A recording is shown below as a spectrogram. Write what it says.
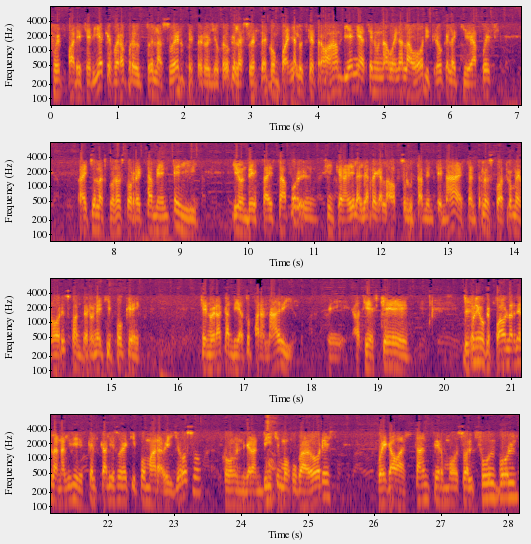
fue parecería que fuera producto de la suerte, pero yo creo que la suerte acompaña a los que trabajan bien y hacen una buena labor y creo que la equidad pues ha hecho las cosas correctamente y, donde está está por sin que nadie le haya regalado absolutamente nada, está entre los cuatro mejores cuando era un equipo que, que no era candidato para nadie. Eh, así es que yo lo único que puedo hablar del análisis es que el Cali es un equipo maravilloso, con grandísimos jugadores, juega bastante hermoso al fútbol,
